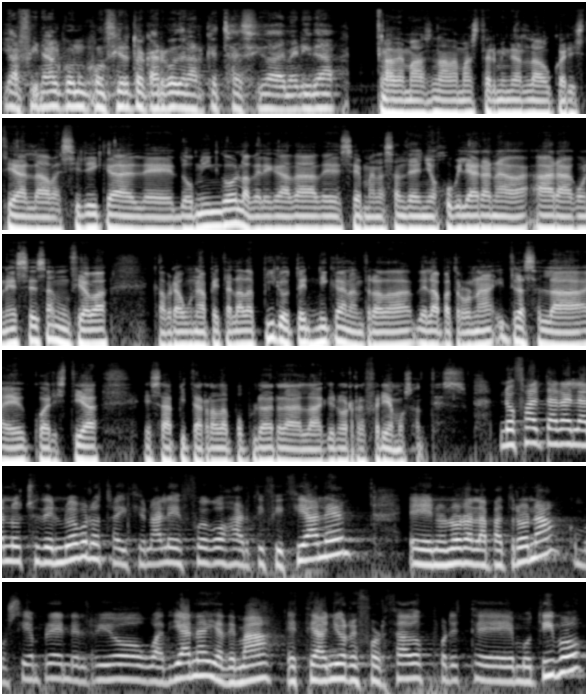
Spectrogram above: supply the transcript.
y al final con un concierto a cargo de la Orquesta de Ciudad de Mérida Además, nada más terminar la Eucaristía en la Basílica el de domingo, la delegada de Semana Santa de Año Jubilar Ana Aragoneses anunciaba que habrá una petalada pirotécnica en la entrada de la patrona y tras la Eucaristía esa pitarrada popular a la que nos referíamos antes. No faltará en la noche del nuevo los tradicionales fuegos artificiales en honor a la patrona, como siempre en el río Guadiana y además este año reforzados por este motivo.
